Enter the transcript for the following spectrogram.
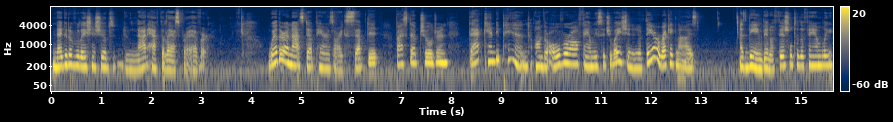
Negative relationships do not have to last forever. Whether or not step parents are accepted by stepchildren, that can depend on the overall family situation. And if they are recognized as being beneficial to the family,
